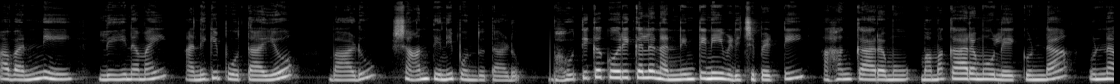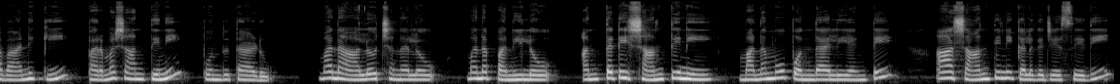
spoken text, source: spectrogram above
అవన్నీ లీనమై అణిగిపోతాయో వాడు శాంతిని పొందుతాడు. భౌతిక కోరికలనన్నింటినీ విడిచిపెట్టి అహంకారము మమకారము లేకుండా ఉన్నవానికి పరమశాంతిని పొందుతాడు. మన ఆలోచనలో మన పనిలో అంతటి శాంతిని మనము పొందాలి అంటే ఆ శాంతిని కలుగజేసేది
